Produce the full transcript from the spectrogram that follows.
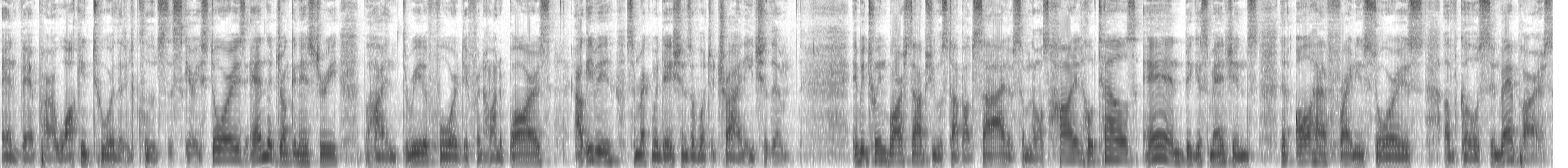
and vampire walking tour that includes the scary stories and the drunken history behind three to four different haunted bars. I'll give you some recommendations of what to try in each of them. In between bar stops, you will stop outside of some of the most haunted hotels and biggest mansions that all have frightening stories of ghosts and vampires.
